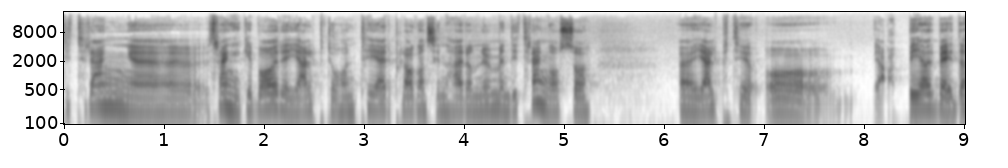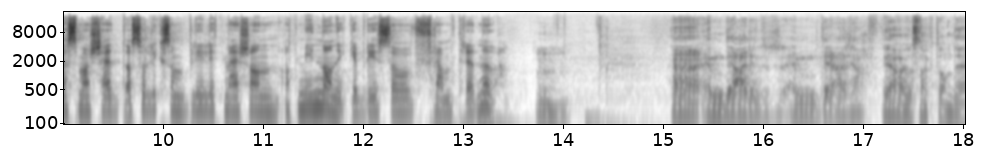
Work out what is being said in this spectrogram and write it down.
de trenger, trenger, ikke bare hjelp til å håndtere plagene sine her og nå, men de trenger også uh, hjelp til å ja, bearbeide det som har skjedd. Altså liksom bli litt mer sånn at minnene ikke blir så framtredende, da. Mm. Eh, MDR, MDR, ja. Vi har jo snakket om det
